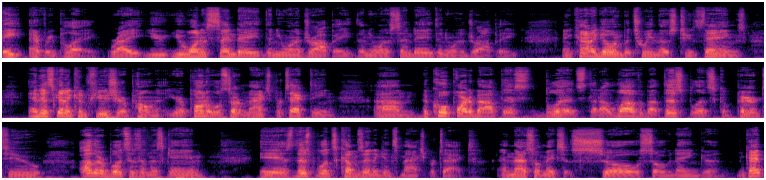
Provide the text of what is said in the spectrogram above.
eight every play, right? You you want to send eight, then you want to drop eight, then you want to send eight, then you want to drop eight, and kind of go in between those two things and it's going to confuse your opponent. Your opponent will start max protecting. Um, the cool part about this blitz that I love about this blitz compared to other blitzes in this game is this blitz comes in against max protect. And that's what makes it so, so dang good. Okay?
